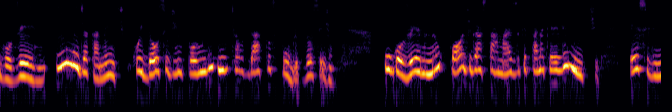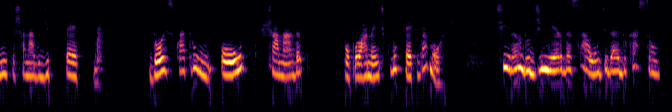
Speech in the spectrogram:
governo, imediatamente cuidou-se de impor um limite aos gastos públicos, ou seja, o governo não pode gastar mais do que está naquele limite. Esse limite é chamado de PEC 241, ou chamada popularmente como PEC da morte, tirando o dinheiro da saúde e da educação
